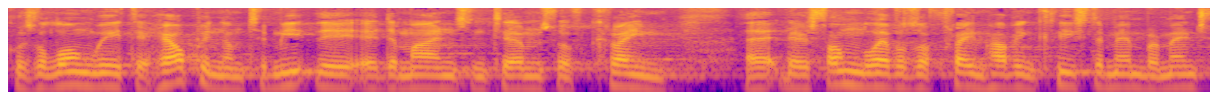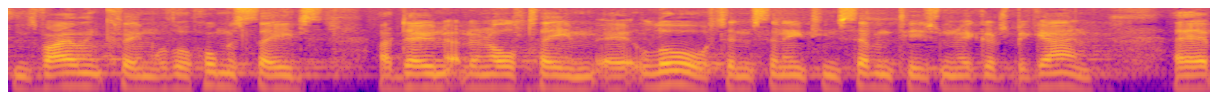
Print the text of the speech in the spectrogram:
goes a long way to helping them to meet the uh, demands in terms of crime Uh, now, some levels of crime have increased. The member mentions violent crime, although homicides are down at an all-time uh, low since the 1970s when records began. Uh,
